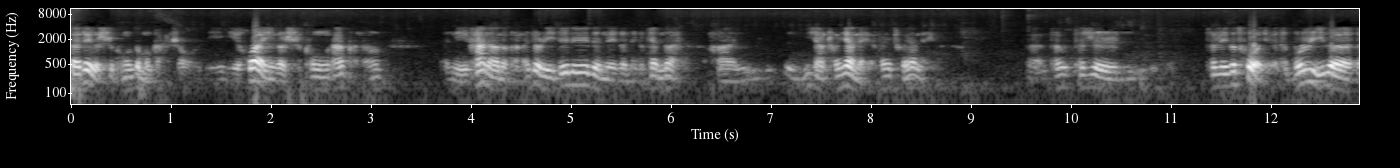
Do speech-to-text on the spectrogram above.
在这个时空这么感受，你你换一个时空，它可能你看到的可能就是一堆堆的那个那个片段啊。你想呈现哪个，它就呈现哪个啊。它它是它是一个错觉，它不是一个。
